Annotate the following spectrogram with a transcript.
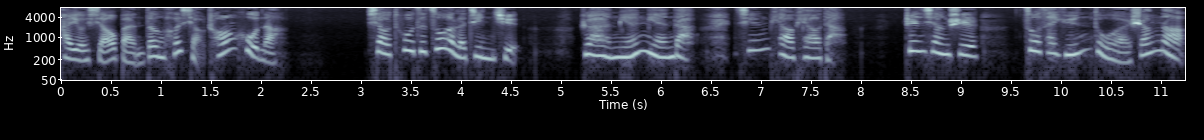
还有小板凳和小窗户呢，小兔子坐了进去，软绵绵的，轻飘飘的，真像是坐在云朵上呢。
